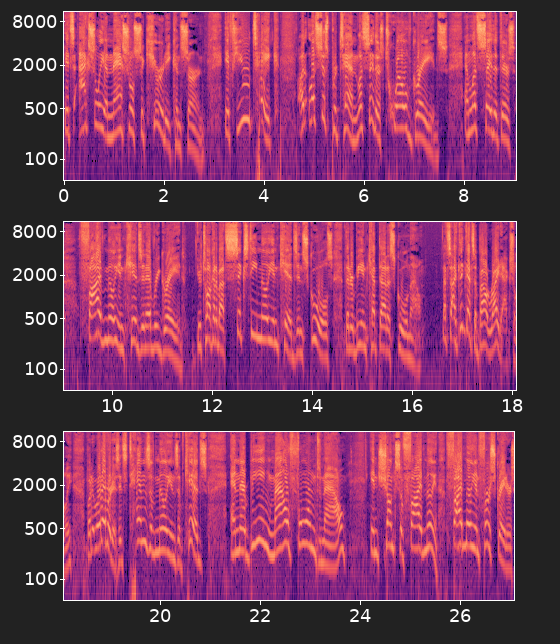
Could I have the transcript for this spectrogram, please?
It's actually a national security concern. If you take, uh, let's just pretend, let's say there's 12 grades, and let's say that there's 5 million kids in every grade. You're talking about 60 million kids in schools that are being kept out of school now. That's, I think that's about right, actually. But whatever it is, it's tens of millions of kids, and they're being malformed now in chunks of 5 million. 5 million first graders.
